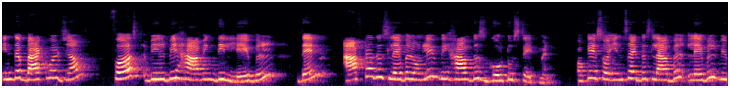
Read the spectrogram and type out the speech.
In the backward jump, first we will be having the label. Then after this label only, we have this go to statement. Okay, so inside this label, label we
